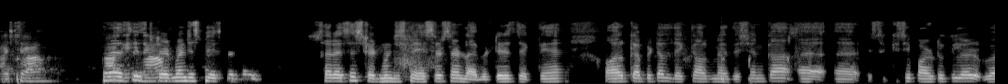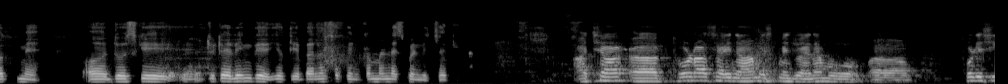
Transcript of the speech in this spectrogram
अच्छा सर ऐसे स्टेटमेंट जिसमें सर ऐसे स्टेटमेंट जिसमें एसेट्स एंड लायबिलिटीज देखते हैं और कैपिटल देखते हैं ऑर्गेनाइजेशन का आ, आ, किसी पार्टिकुलर वक्त में और जो इसकी डिटेलिंग दे रही होती है balance of income and expenditure की। अच्छा थोड़ा सा इनाम इसमें जो है ना वो थोड़ी सी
